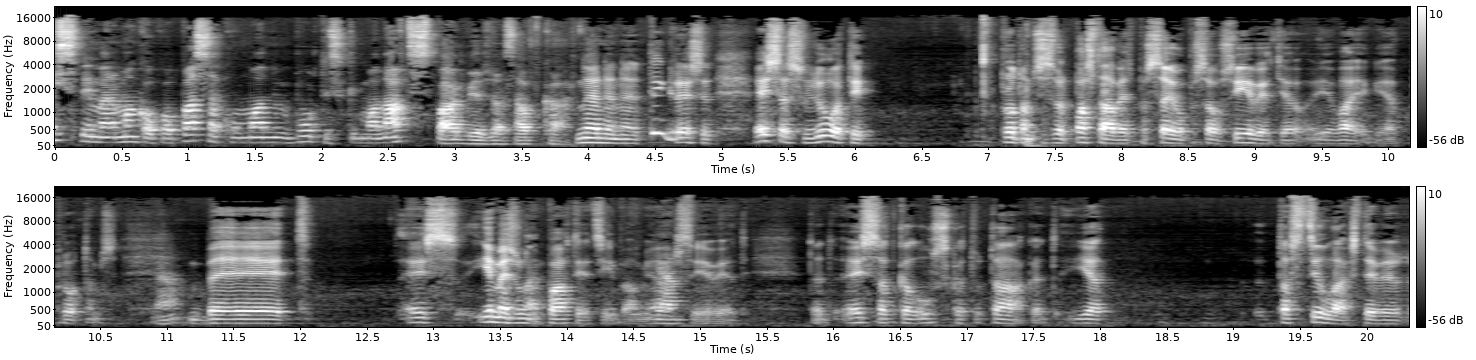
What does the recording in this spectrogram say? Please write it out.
es, piemēram, man kaut ko pasaku, un man burtiski man acis pārgriežas apkārt. nē, nē, nē, tik greizsirdīgs. Es esmu ļoti, protams, es varu pastāvēt par sevi, par savu sievieti, ja, ja vajag, ja, protams. Ja? Bet es, ja mēs runājam par attiecībām jā, Jā. ar sievieti, tad es atkal uzskatu tā, ka ja tas cilvēks tev ir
